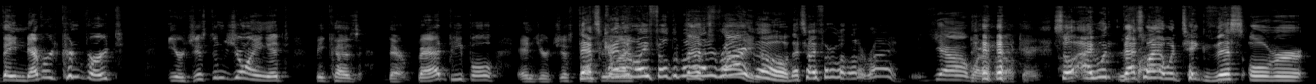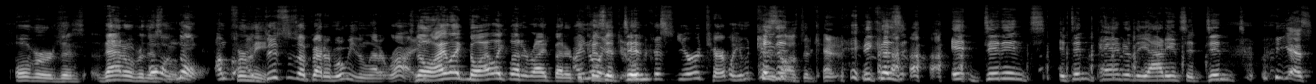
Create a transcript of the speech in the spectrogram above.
They never convert. You're just enjoying it because they're bad people, and you're just. That's kind of how I felt about Let It Ride, fine." though. That's how I felt about Let It Ride. Yeah, whatever. Okay. So I would. That's why. I would take this over over this that over this oh movie. no, I'm for uh, me. This is a better movie than Let It Ride. no, I like no, I like Let It Ride better because it do, didn't. because you're a terrible human being, it- Austin Kennedy. because it didn't. It didn't pander the audience. It didn't. yes,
